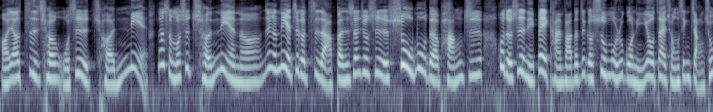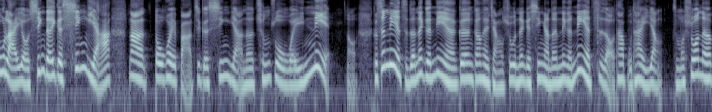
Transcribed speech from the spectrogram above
啊，要自称我是臣孽。那什么是臣孽呢？那个孽这个字啊，本身就是树木的旁枝，或者是你被砍伐的这个树木，如果你又再重新长出来，有新的一个新芽，那都都会把这个新芽呢称作为孽。哦，可是镊子的那个镊跟刚才讲述那个新芽的那个镊字哦，它不太一样。怎么说呢？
